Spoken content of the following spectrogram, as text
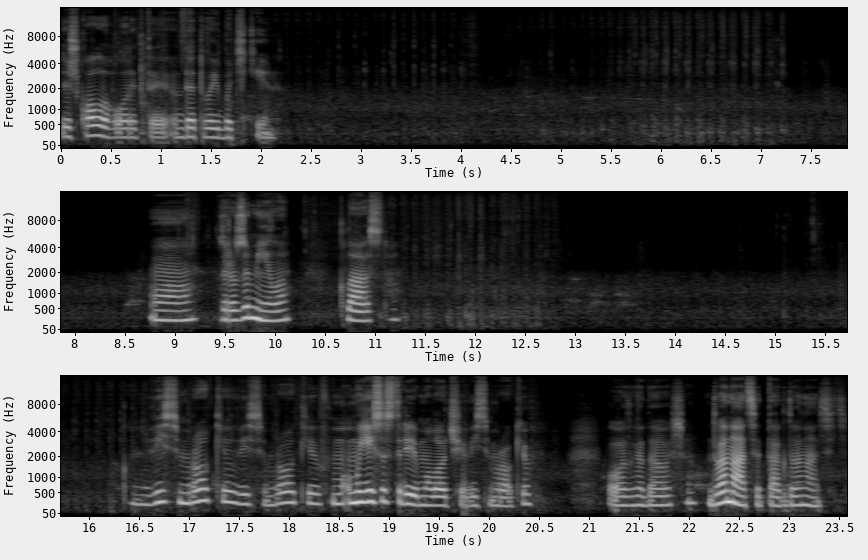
зі школи, говорити, де твої батьки. О, зрозуміло. Класно. Вісім років, вісім років. М- моїй сестрі молодші вісім років. О, згадалося. Дванадцять, так, дванадцять.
